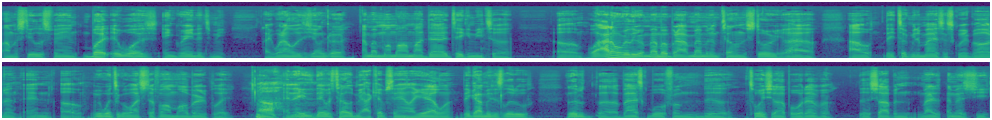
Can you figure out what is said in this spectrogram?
I'm a Steelers fan. But it was ingrained into me. Like when I was younger, I remember my mom, my dad taking me to. Um, well, I don't really remember, but I remember them telling the story of how how they took me to Madison Square Garden and uh, we went to go watch Stephon Marbury play. Oh, And they they was telling me, I kept saying like, yeah, I want. They got me this little little uh, basketball from the toy shop or whatever, the shop in MSG.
